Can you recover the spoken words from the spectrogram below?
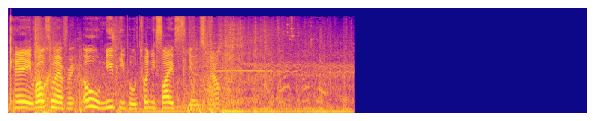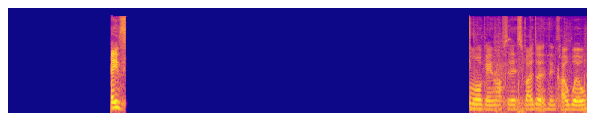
Okay, welcome every- Oh, new people, 25 viewers now. More game after this, but I don't think I will.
